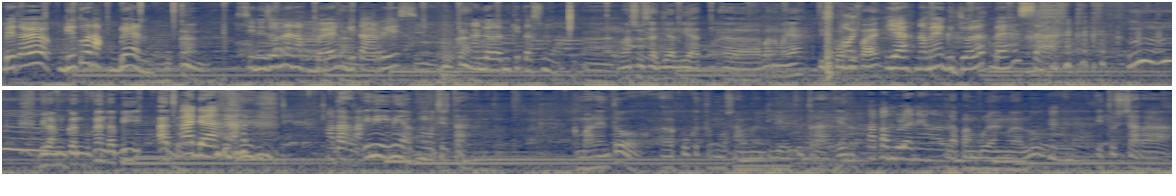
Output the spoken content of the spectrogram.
Btw dia tuh anak band. Bukan. Sinizon anak band Bukan. gitaris bukan. andalan kita semua. Nah, langsung saja lihat eh, apa namanya di Oh, Spotify iya, namanya gejolak bahasa. Uh, bilang bukan bukan tapi ada ada. Ini ini aku mau cerita kemarin tuh aku ketemu sama dia itu terakhir 8 bulan yang lalu. 8 bulan yang lalu Mm-mm. itu secara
